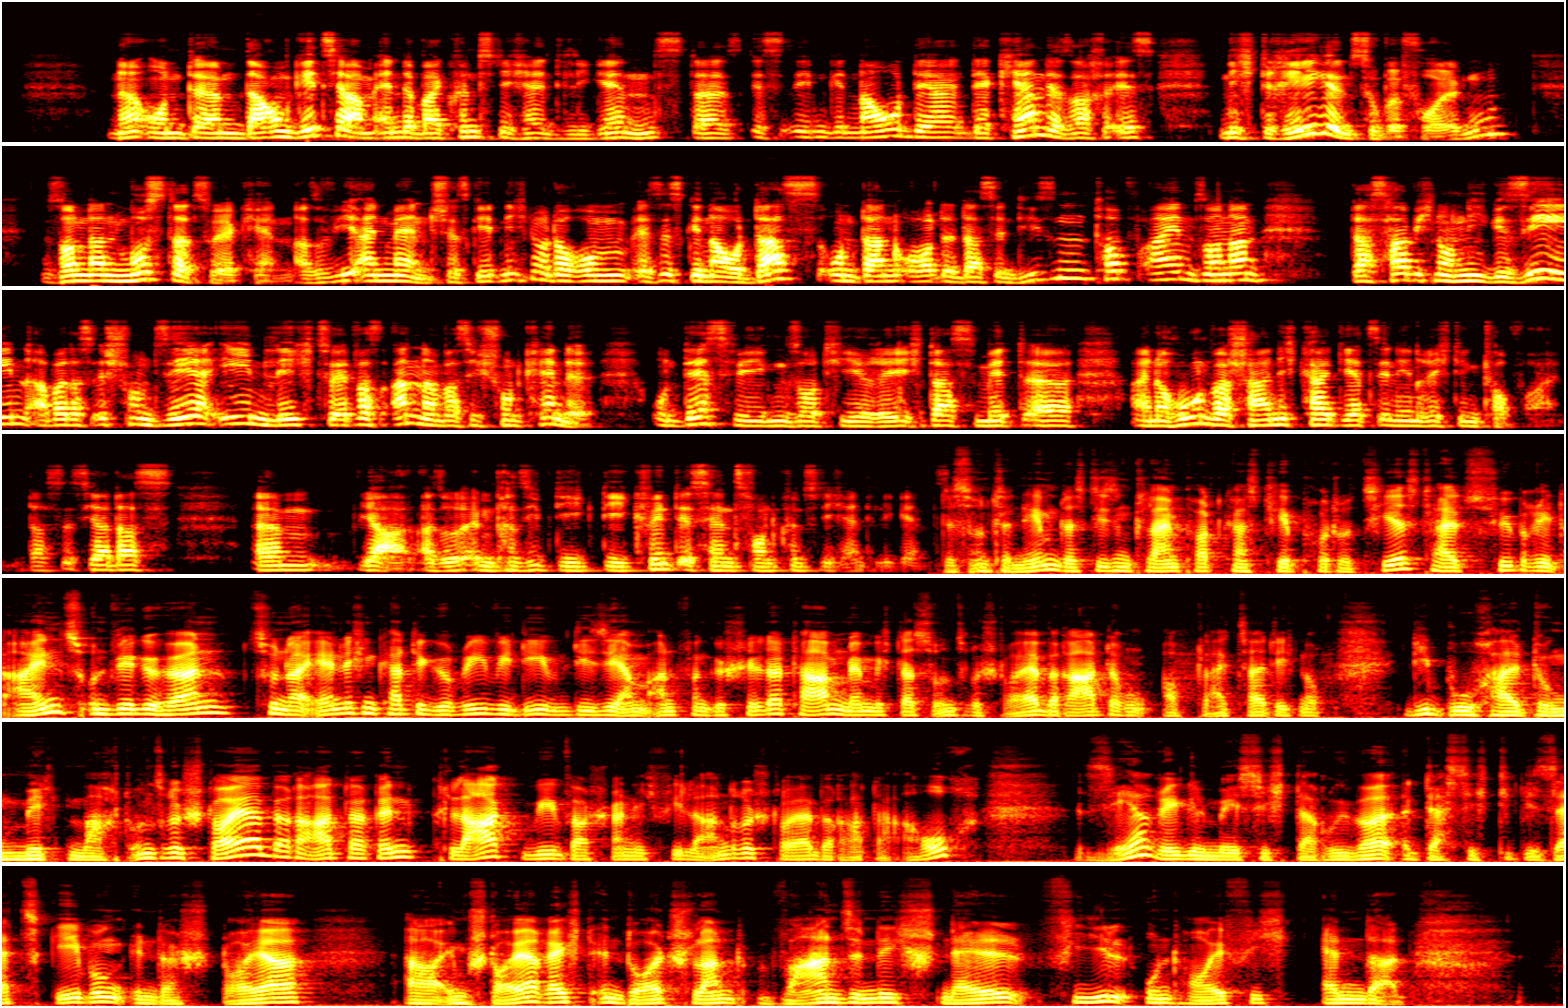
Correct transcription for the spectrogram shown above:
Ne, und ähm, darum geht es ja am Ende bei künstlicher Intelligenz. Das ist eben genau der, der Kern der Sache ist, nicht Regeln zu befolgen, sondern Muster zu erkennen. Also wie ein Mensch. Es geht nicht nur darum, es ist genau das und dann ordne das in diesen Topf ein, sondern das habe ich noch nie gesehen, aber das ist schon sehr ähnlich zu etwas anderem, was ich schon kenne. Und deswegen sortiere ich das mit äh, einer hohen Wahrscheinlichkeit jetzt in den richtigen Topf ein. Das ist ja das, ähm, ja, also im Prinzip die, die Quintessenz von künstlicher Intelligenz. Das Unternehmen, das diesen kleinen Podcast hier produziert, heißt Hybrid 1 und wir gehören zu einer ähnlichen Kategorie wie die, die Sie am Anfang geschildert haben, nämlich dass unsere Steuerberatung auch gleichzeitig noch die Buchhaltung mitmacht. Unsere Steuerberaterin klagt, wie wahrscheinlich viele andere Steuerberater auch, sehr regelmäßig darüber, dass sich die Gesetzgebung in der Steuer äh, im Steuerrecht in Deutschland wahnsinnig schnell, viel und häufig ändert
